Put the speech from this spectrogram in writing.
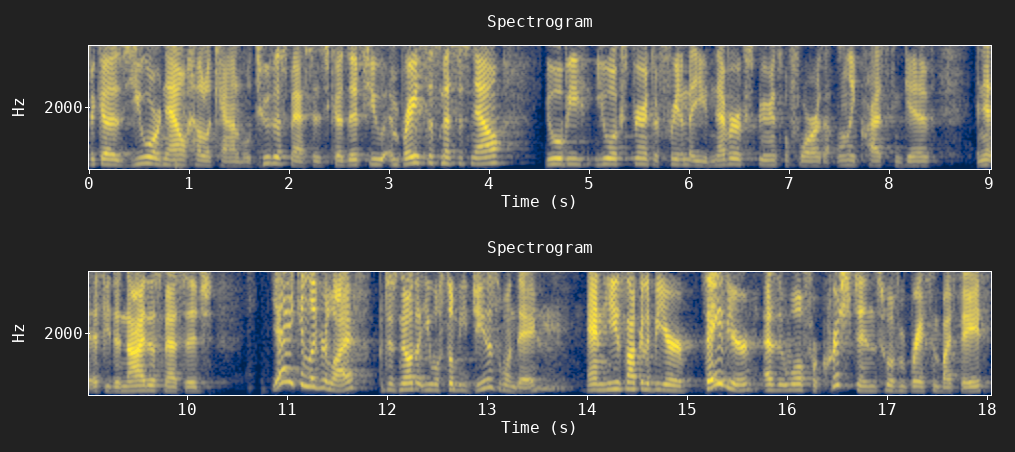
because you are now held accountable to this message. Because if you embrace this message now, you will, be, you will experience a freedom that you've never experienced before that only Christ can give. And yet, if you deny this message, yeah, you can live your life, but just know that you will still meet Jesus one day. And he's not going to be your savior, as it will for Christians who have embraced him by faith,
